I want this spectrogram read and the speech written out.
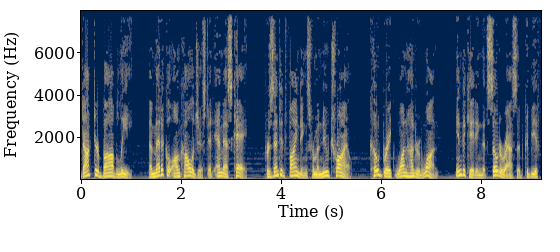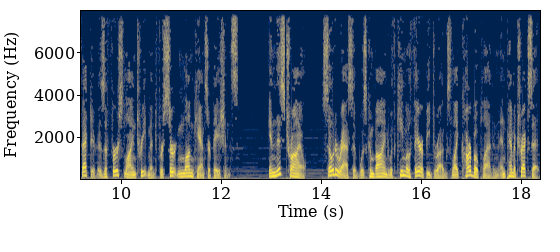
Dr. Bob Li, a medical oncologist at MSK, presented findings from a new trial, Codebreak 101, indicating that sotorasib could be effective as a first-line treatment for certain lung cancer patients. In this trial, sotorasib was combined with chemotherapy drugs like carboplatin and pemetrexed,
